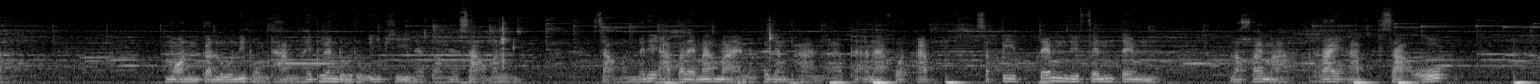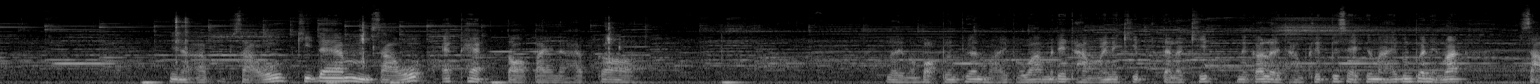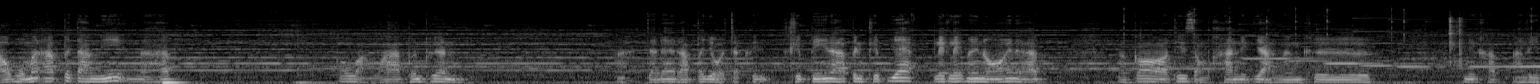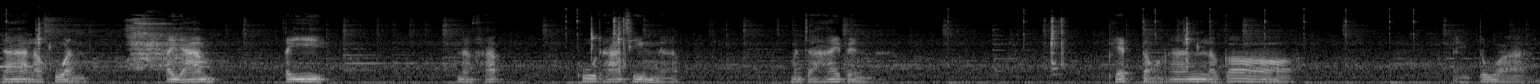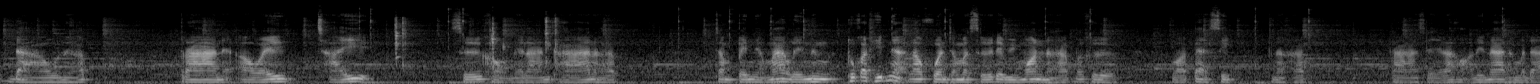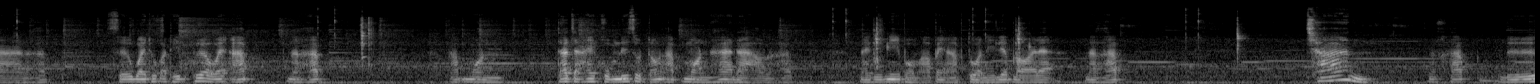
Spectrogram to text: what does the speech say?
มอนกับรูนที่ผมทำให้เพื่อนดูทุก EP เนี่ยตอนนี้เสามันเสามันไม่ได้อัพอะไรมากมายมันก็ยังผ่านนะครับ ถ้าอนาคตอัพสปีดเต็มดีเฟนต์เต็มเราค่อยมาไล่อัพเสา นี่นะครับ เสาคีแดม เสาแอคแท็กต่อไปนะครับ ก็ เลยมาบอกเพื่อนๆไว้ เพราะว่าไม่ได้ทำไว้ในคลิป แต่ละคลิปเนี่ยก็เลยทำคลิปพิเศษขึ้นมาให้เพื่อนๆเห็นว่าเสาผมมาอัพไปตามนี้นะครับ ก็หวังว่าเพื่อนๆจะได้รับประโยชน์จากคลิปคลิปนี้นะครับ เป็นคลิปแยกเล็กๆน้อยๆนะครับ แล้วก็ที่สำคัญอีกอย่างหนึ่งคือนี่ครับอารีนาเราควรพยายามตีนะครับ ผู้ท้าชิงนะครับ มันจะให้เป็นเพชรสองอันแล้วก็ไอตัวดาวนะครับ ตราเนี่ยเอาไว้ใช้ซื้อของในร้านค้านะครับจำเป็นอย่างมากเลยหนึ่งทุกอาทิตย์เนี่ยเราควรจะมาซื้อเดวิมอนนะครับ ก็คือ 180 นะครับ ตาสัญลักษณ์ของอารีนาธรรมดานะครับ ซื้อไว้ทุกอาทิตย์เพื่อไว้อัพนะครับ อัพมอน ถ้าจะให้คุ้มที่สุดต้องอัพมอน 5 ดาวนะครับ ในที่นี้ผมเอาไปอัพตัวนี้เรียบร้อยแล้วนะครับชานนะครับ หรือ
